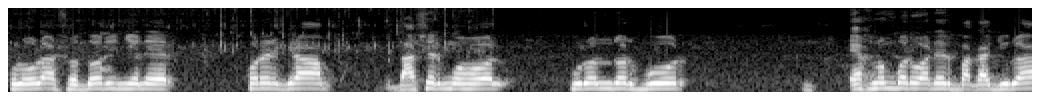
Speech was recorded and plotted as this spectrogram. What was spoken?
কুলৌলা সদর ইউনিয়নের করের গ্রাম দাসের মহল, পুরন্দরপুর, এক নম্বর ওয়ার্ডের বাগাজুরা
